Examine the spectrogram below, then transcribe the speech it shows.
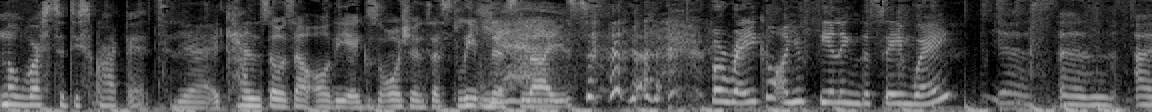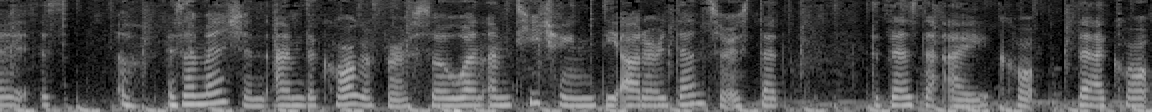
no words to describe it. Yeah, it cancels out all the exhaustions and sleepless Yes. nights. For Reiko, are you feeling the same way? Yes, and I as, oh, as I mentioned, I'm the choreographer. So when I'm teaching the other dancers that the dance that I cho- that I cho-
